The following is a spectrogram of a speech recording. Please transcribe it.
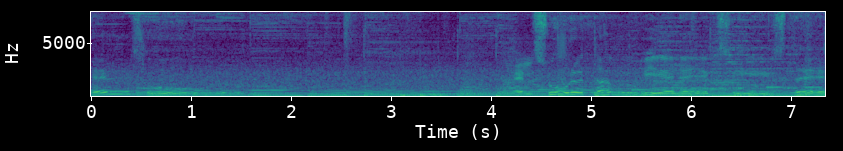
el sur, el sur también existe.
